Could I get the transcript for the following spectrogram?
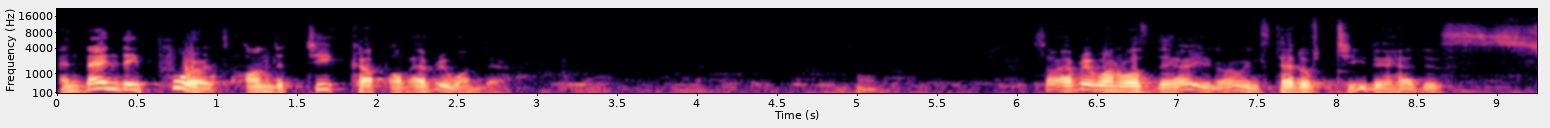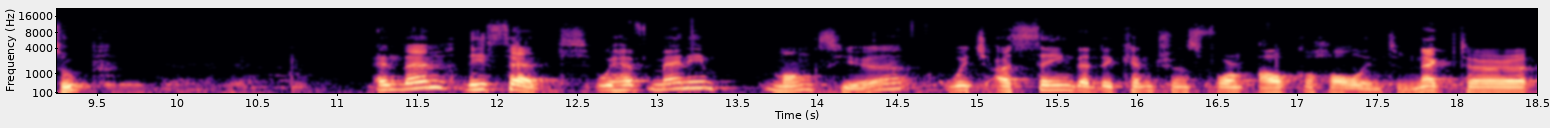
and then they poured on the teacup of everyone there. So everyone was there, you know, instead of tea, they had this soup. And then they said, We have many monks here which are saying that they can transform alcohol into nectar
